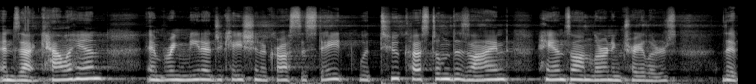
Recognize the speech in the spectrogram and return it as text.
and Zach Callahan and bring meat education across the state with two custom designed hands-on learning trailers that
